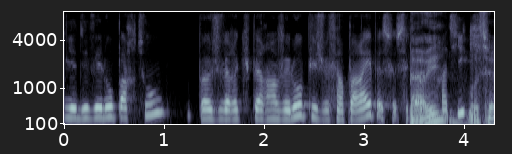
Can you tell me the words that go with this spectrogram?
il y a des vélos partout. Bah, je vais récupérer un vélo puis je vais faire pareil parce que c'est bah quand même pratique. c'est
